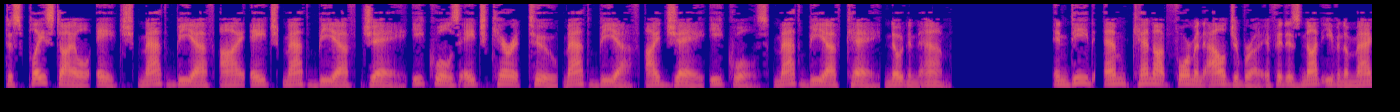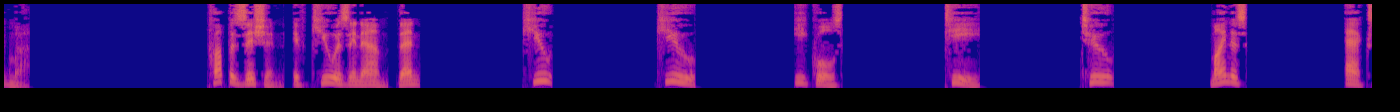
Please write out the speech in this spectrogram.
Display style h math bf i h math bf j equals h caret two math bf i j equals math bf k. Note an m. Indeed, M cannot form an algebra if it is not even a magma. Proposition: If Q is in M, then Q Q equals T two minus X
